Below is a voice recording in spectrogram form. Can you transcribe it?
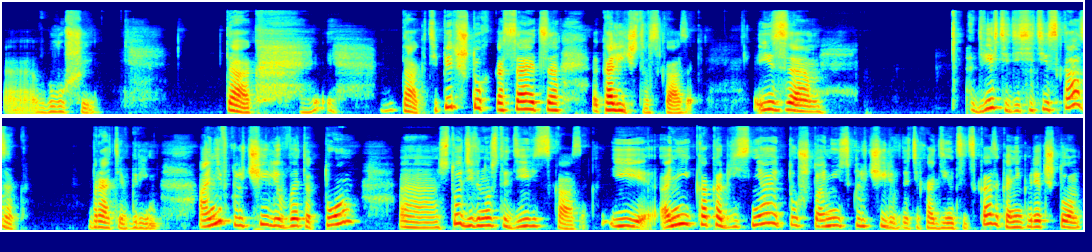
э, в глуши. Так, так, теперь что касается количества сказок. Из 210 э, сказок братьев Грим они включили в этот том 199 э, сказок. И они как объясняют то, что они исключили вот этих 11 сказок, они говорят, что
